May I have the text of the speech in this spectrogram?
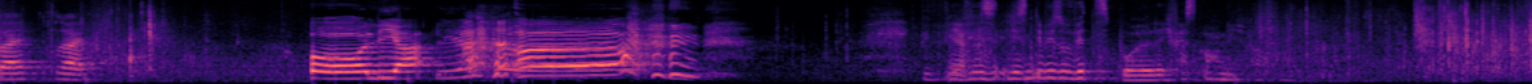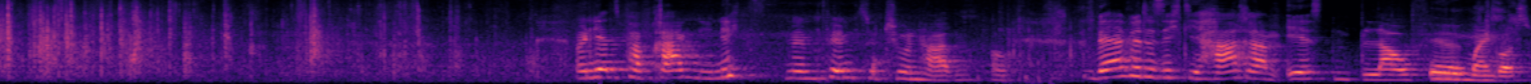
Zwei, drei. Oh, Lia, Lia. Oh. Wir, wir, wir, sind, irgendwie so Witzbolde, ich weiß auch nicht warum. Und jetzt ein paar Fragen, die nichts mit dem Film zu tun haben. Wer würde sich die Haare am ehesten blau färben? Oh mein Gott.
